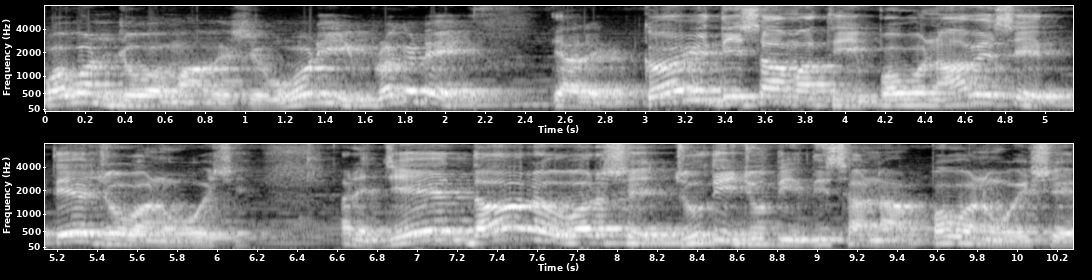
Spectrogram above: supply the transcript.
પવન જોવામાં આવે છે. હોળી પ્રગટે ત્યારે કઈ દિશામાંથી પવન આવે છે તે જોવાનું હોય છે. અને જે દર વર્ષે જુદી જુદી દિશાના પવન હોય છે,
